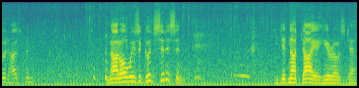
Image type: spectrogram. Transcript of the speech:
good husband, not always a good citizen. He did not die a hero's death,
